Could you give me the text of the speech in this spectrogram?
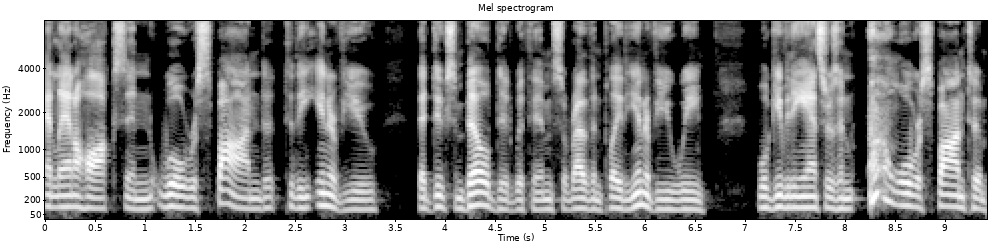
Atlanta Hawks and will respond to the interview that Dukes and Bell did with him. So rather than play the interview, we will give you the answers and we'll respond to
